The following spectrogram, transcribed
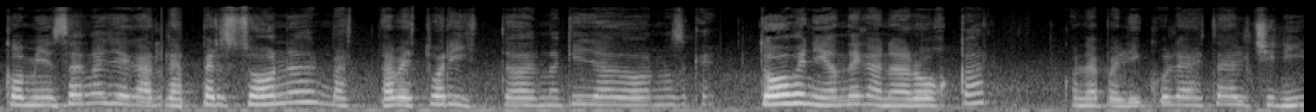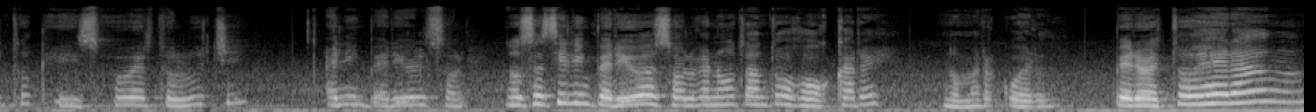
comienzan a llegar las personas, la vestuarista, el maquillador, no sé qué. Todos venían de ganar Oscar con la película esta del chinito que hizo Bertolucci, El Imperio del Sol. No sé si El Imperio del Sol ganó tantos Oscars, no me recuerdo. Pero estos eran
